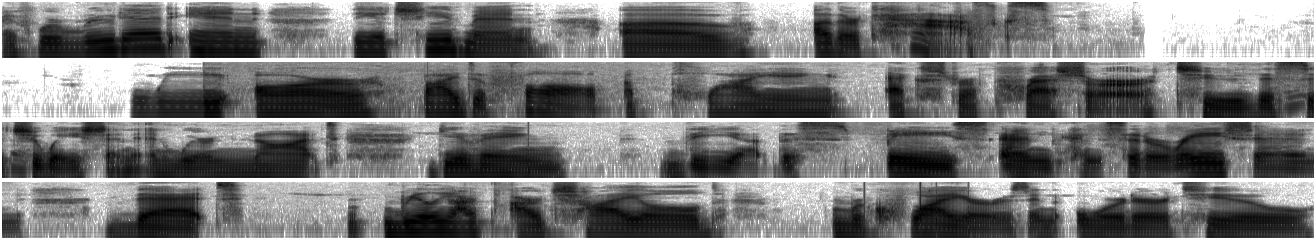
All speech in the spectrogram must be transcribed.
If we're rooted in the achievement of other tasks, we are by default applying extra pressure to this situation and we're not giving the uh, the space and consideration that really our, our child requires in order to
